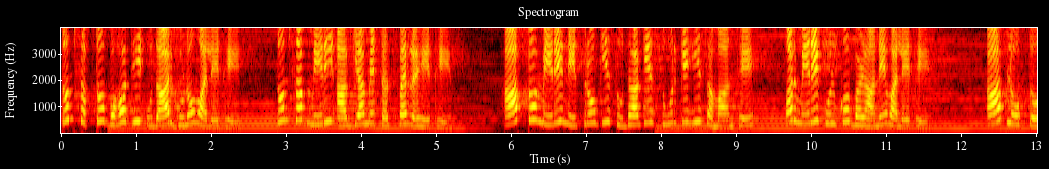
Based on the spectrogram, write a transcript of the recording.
तुम सब तो बहुत ही उदार गुणों वाले थे। तुम सब मेरी आज्ञा में तत्पर रहे थे। आप तो मेरे नेत्रों की सुधा के सूर के ही समान थे और मेरे कुल को बढ़ाने वाले थे। आप लोग तो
